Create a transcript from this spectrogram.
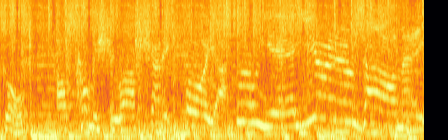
Shut your big gob. I promise you I'll shut it for you. Oh yeah, you lose army.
